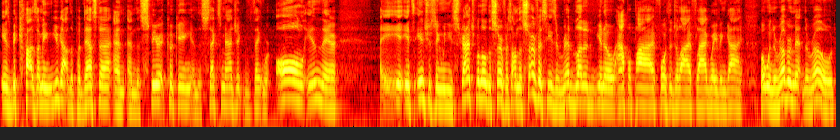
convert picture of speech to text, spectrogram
is because, I mean, you got the Podesta and, and the spirit cooking and the sex magic thing were all in there. It's interesting when you scratch below the surface. On the surface, he's a red blooded, you know, apple pie, Fourth of July flag waving guy. But when the rubber met the road,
